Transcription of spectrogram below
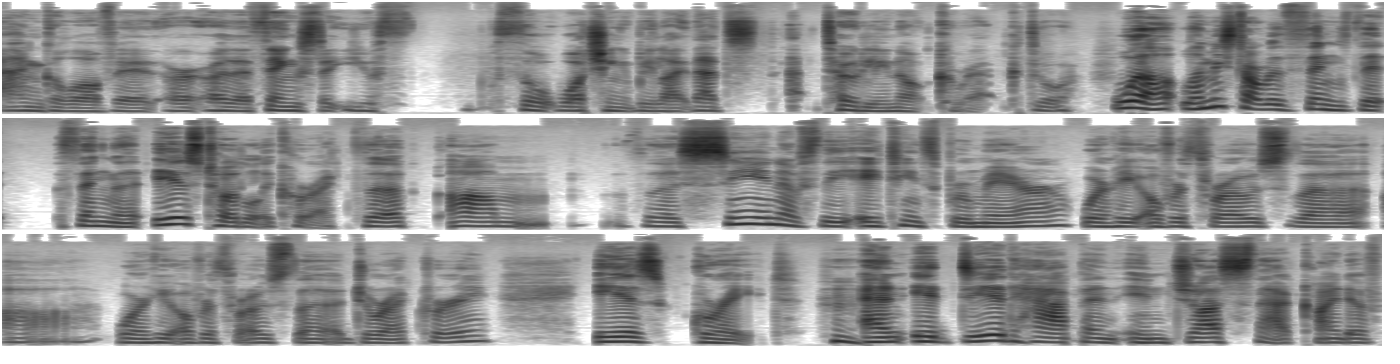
angle of it, or are there things that you th- thought watching it be like that's totally not correct? Or well, let me start with the things that thing that is totally correct. The um, the scene of the 18th Brumaire, where he overthrows the uh, where he overthrows the directory, is great, hmm. and it did happen in just that kind of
